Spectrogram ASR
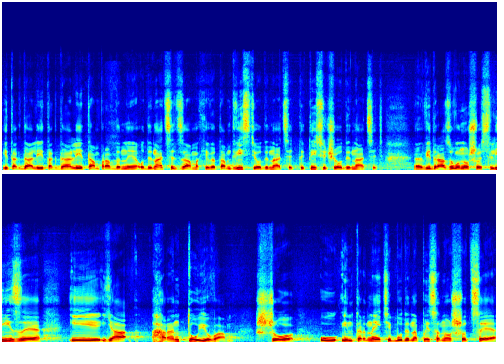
і так далі. і так далі. Там, правда, не 11 замахів, а там 211, і 1011. Е, Відразу воно щось лізе, і я гарантую вам, що у інтернеті буде написано, що це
